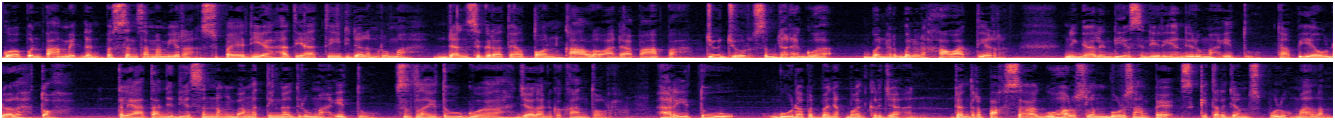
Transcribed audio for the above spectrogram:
Gue pun pamit dan pesen sama Mira supaya dia hati-hati di dalam rumah dan segera telepon kalau ada apa-apa. Jujur, sebenarnya gue bener-bener khawatir ninggalin dia sendirian di rumah itu. Tapi ya udahlah toh kelihatannya dia seneng banget tinggal di rumah itu. Setelah itu gue jalan ke kantor. Hari itu gue dapat banyak banget kerjaan dan terpaksa gue harus lembur sampai sekitar jam 10 malam.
